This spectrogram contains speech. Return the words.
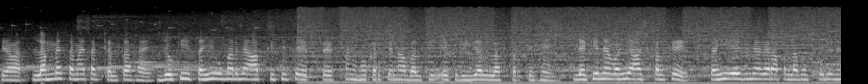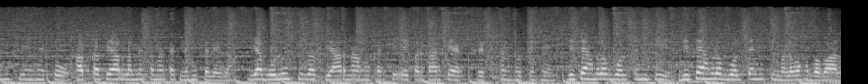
प्यार लंबे समय तक चलता है, जो कि सही उम्र में आप किसी से एक्सट्रैक्शन होकर के ना, बल्कि एक रियल लव करते हैं। लेकिन वही आजकल के सही एज में अगर आप लव स्टोरी नहीं किए हैं तो आपका प्यार लंबे समय तक नहीं चलेगा। या बोलूँ की वह प्यार ना होकर के एक प्रकार के एक्सट्रैक्शन होते हैं, जिसे हम लोग बोलते हैं की, जिसे हम लोग बोलते हैं की मलवा बवाल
